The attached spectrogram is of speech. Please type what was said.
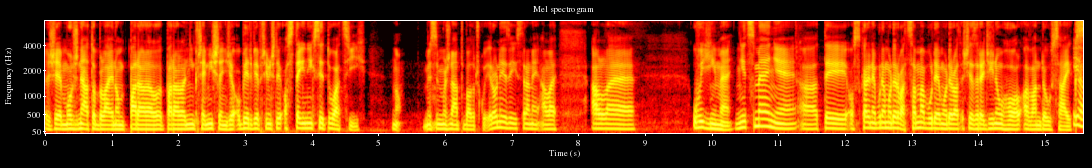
že možná to byla jenom paralel, paralelní přemýšlení, že obě dvě přemýšleli o stejných situacích. Myslím, možná to byla trošku ironie z její strany, ale, ale Uvidíme. Nicméně ty Oscary nebude moderovat sama, bude moderovat ještě s Reginou Hall a Vandou Sykes. Jo.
